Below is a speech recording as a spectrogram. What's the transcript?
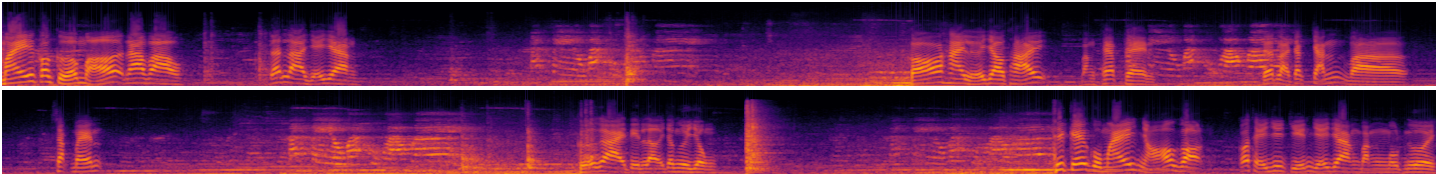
Máy có cửa mở ra vào rất là dễ dàng. Có hai lưỡi dao thái bằng thép rèn rất là chắc chắn và sắc bén. Cửa gài tiện lợi cho người dùng. Thiết kế của máy nhỏ gọn, có thể di chuyển dễ dàng bằng một người.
